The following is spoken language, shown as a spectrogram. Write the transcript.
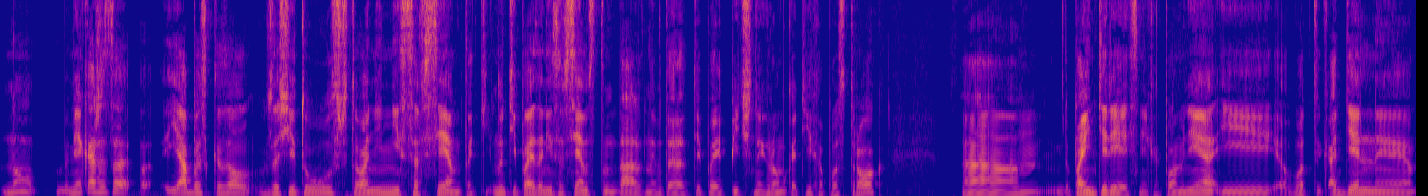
Ну, мне кажется, я бы сказал в защиту УЗ, что они не совсем такие, ну, типа, это не совсем стандартный вот этот, типа, эпичный громко-тихо построк, ам, поинтереснее, как по мне, и вот отдельные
